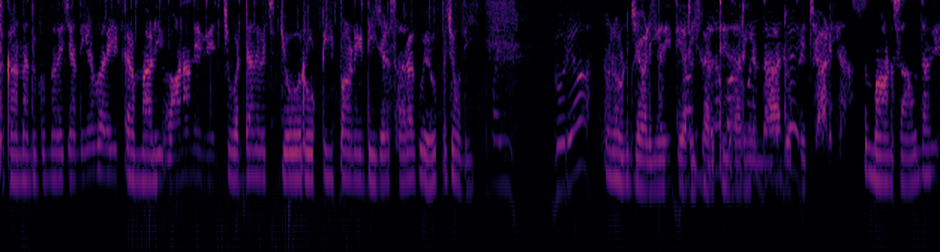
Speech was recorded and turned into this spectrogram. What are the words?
ਦੁਕਾਨਾਂ ਦੁਕਾਨਾਂ ਤੇ ਜਾਂਦੀਆਂ ਪਰ ਇਹ ਕਰਮਾਂ ਵਾਲੀ ਵਾਹਣਾ ਦੇ ਵਿੱਚ ਵੱਡਾਂ ਦੇ ਵਿੱਚ ਜੋ ਰੋਟੀ ਪਾਣੀ ਡੀਜ਼ਲ ਸਾਰਾ ਕੁਝ ਉਹ ਪਹੁੰਚਾਉਂਦੀ। ਗੋਰਿਆ। ਹੁਣ ਹੁਣ ਜਾਲੀਆਂ ਦੀ ਤਿਆਰੀ ਕਰਦੇ ਸਾਰੀਆਂ ਲਾ ਲੂ ਕੇ ਜਾਲੀਆਂ। ਸਮਾਨ ਸਾਂਭਦਾਂਗੇ।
